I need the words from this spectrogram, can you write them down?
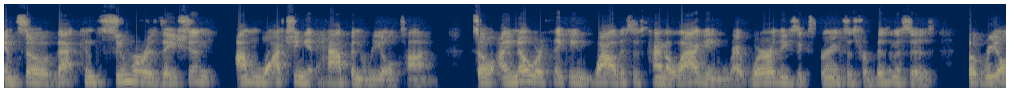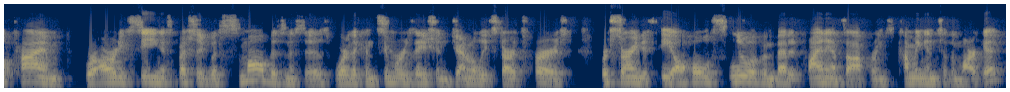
And so that consumerization, I'm watching it happen real time. So I know we're thinking, wow, this is kind of lagging, right? Where are these experiences for businesses? But real time, we're already seeing, especially with small businesses, where the consumerization generally starts first, we're starting to see a whole slew of embedded finance offerings coming into the market.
